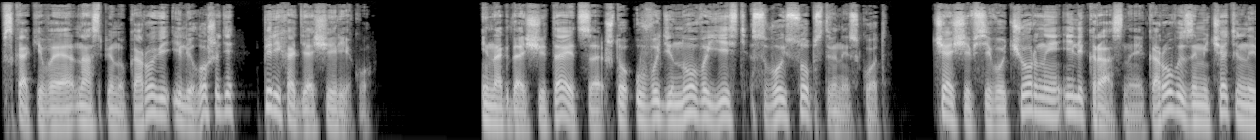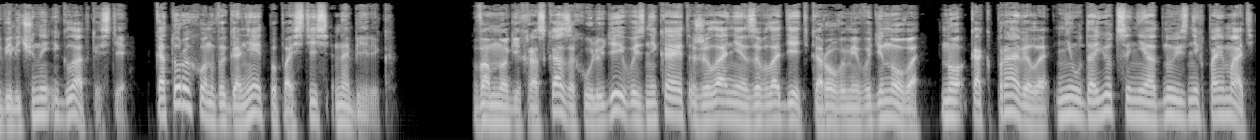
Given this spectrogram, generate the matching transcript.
вскакивая на спину корове или лошади, переходящей реку. Иногда считается, что у водяного есть свой собственный скот. Чаще всего черные или красные коровы замечательной величины и гладкости, которых он выгоняет попастись на берег. Во многих рассказах у людей возникает желание завладеть коровами водяного, но, как правило, не удается ни одну из них поймать,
